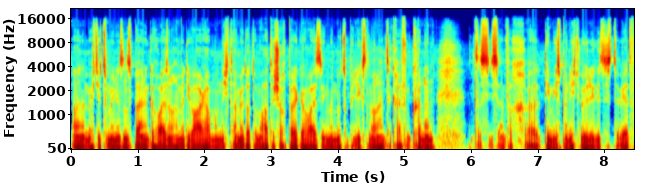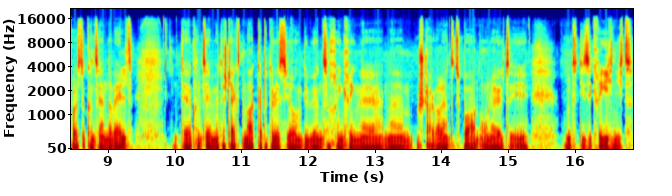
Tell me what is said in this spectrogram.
Aber dann möchte ich zumindest bei einem Gehäuse noch immer die Wahl haben und nicht damit automatisch auch bei der Gehäuse immer nur zur billigsten Variante greifen können. Das ist einfach, äh, dem ist man nicht würdig. Es ist der wertvollste Konzern der Welt. Und der Konzern mit der stärksten Marktkapitalisierung, die würden es auch hinkriegen, eine, eine Stahlvariante zu bauen ohne LTE. Und diese kriege ich nicht.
